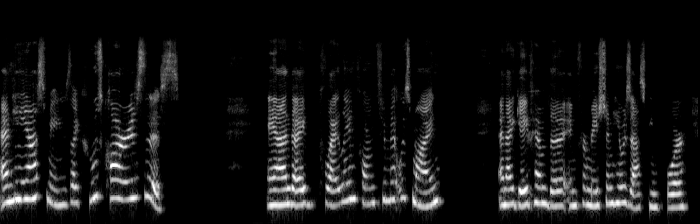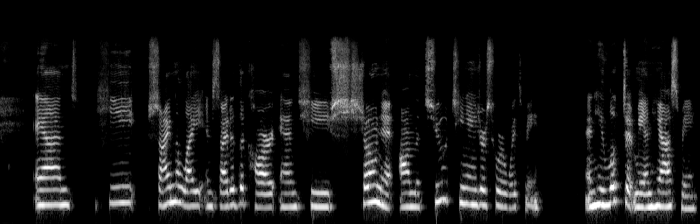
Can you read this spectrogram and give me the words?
and he asked me, he's like, "Whose car is this?" And I politely informed him it was mine, and I gave him the information he was asking for, and he shined the light inside of the car and he shone it on the two teenagers who were with me. And he looked at me and he asked me,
